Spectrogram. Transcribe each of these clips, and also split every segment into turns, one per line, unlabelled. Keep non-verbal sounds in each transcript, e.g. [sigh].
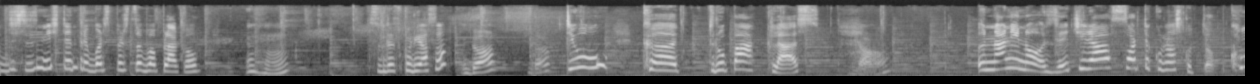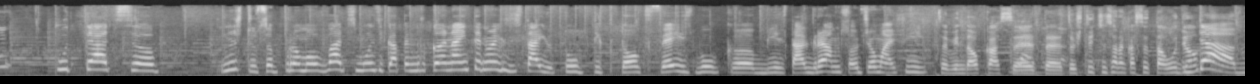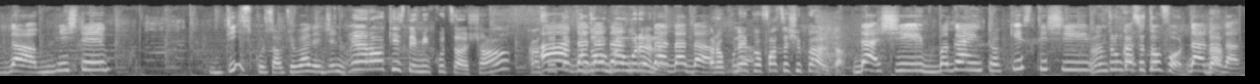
adresez niște întrebări, sper să vă placă.
Mhm.
Sunteți curioasă?
Da, da,
Știu că trupa Clas
da.
în anii 90 era foarte cunoscută. Cum puteați să, nu știu, să promovați muzica? Pentru că înainte nu exista YouTube, TikTok, Facebook, uh, Instagram sau ce mai fi.
Se vindeau casete.
Da, da, da.
Tu știi ce înseamnă casetă audio?
Da, da, niște discuri sau ceva de genul.
Era o chestie micuță așa, casetă
Ah,
cu
da,
două
da, da,
găurele,
da, da, da.
care o puneai
Da.
pe o față și pe alta.
Da, și băgai într-o chestie și...
Într-un casetofon.
Da, da, da.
